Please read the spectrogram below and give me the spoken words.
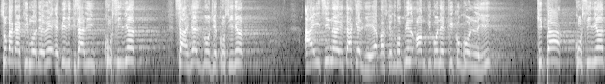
son bagage qui modéré, et puis il qui ça conciliante. Sagesse, bon Dieu, conciliante. Haïti dans l'état qu'elle est, parce que nous avons pile homme qui connaît qui connaît, qui pas conciliante,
